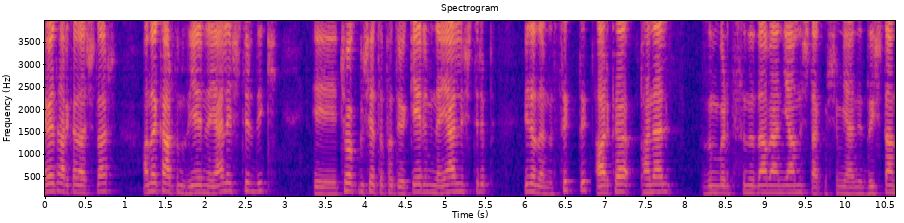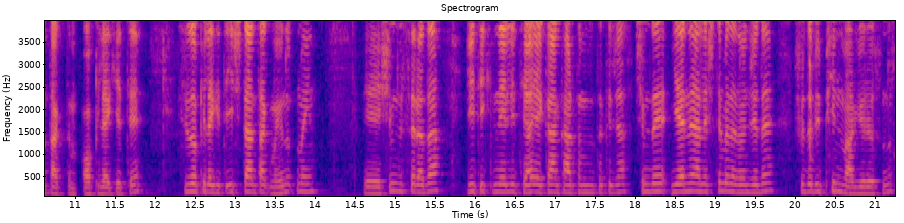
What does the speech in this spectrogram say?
Evet arkadaşlar anakartımızı yerine yerleştirdik. Ee, çok bir şatafatı yok. Yerine yerleştirip vidalarını sıktık. Arka panel zımbırtısını da ben yanlış takmışım. Yani dıştan taktım o plaketi. Siz o plaketi içten takmayı unutmayın. Ee, şimdi sırada GTX 1050 Ti ekran kartımızı takacağız. Şimdi yerine yerleştirmeden önce de şurada bir pin var görüyorsunuz.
